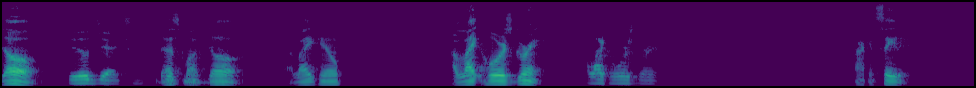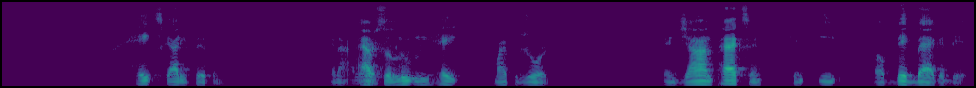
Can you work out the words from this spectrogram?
dog. Phil Jackson. That's my dog. I like him. I like Horace Grant. I like Horace Grant. I can say that. I hate Scottie Pippen. And I, I absolutely hate Michael Jordan. And John Paxson can eat a big bag of dicks.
